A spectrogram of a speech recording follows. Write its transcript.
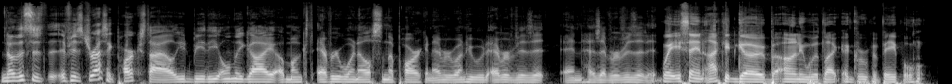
No, this is if it's Jurassic Park style, you'd be the only guy amongst everyone else in the park and everyone who would ever visit and has ever visited. Wait, you're saying I could go, but only with like a group of people?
